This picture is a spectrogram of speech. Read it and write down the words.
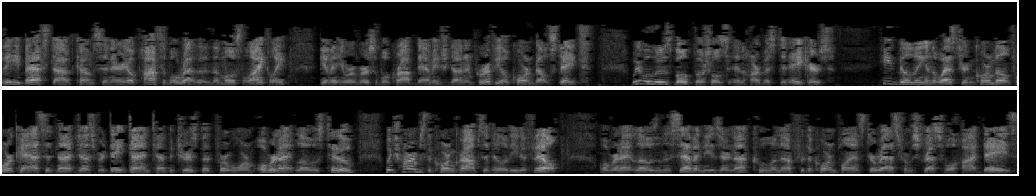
the best outcome scenario possible rather than the most likely, given irreversible crop damage done in peripheral corn belt states. We will lose both bushels and harvested acres. Heat building in the western Corn Belt forecast is not just for daytime temperatures, but for warm overnight lows too, which harms the corn crop's ability to fill. Overnight lows in the 70s are not cool enough for the corn plants to rest from stressful hot days.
